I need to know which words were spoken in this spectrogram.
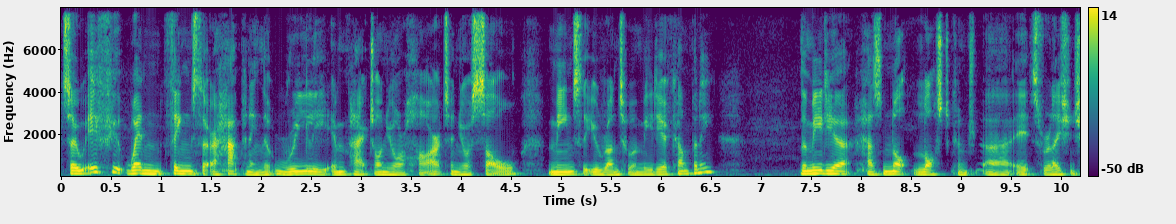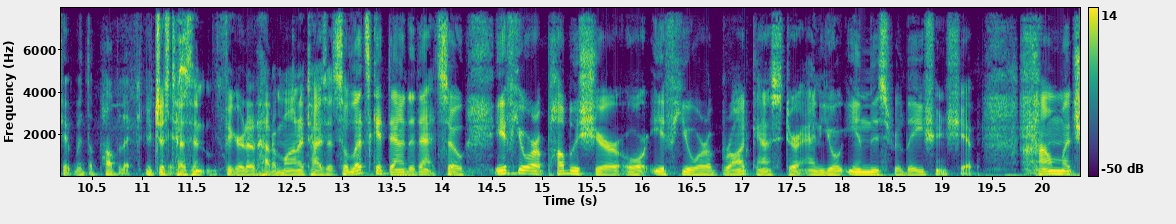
So if you, when things that are happening that really impact on your heart and your soul means that you run to a media company, the media has not lost uh, its relationship with the public. It just It's- hasn't figured out how to monetize it. So let's get down to that. So if you're a publisher or if you're a broadcaster and you're in this relationship, how much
